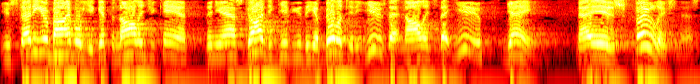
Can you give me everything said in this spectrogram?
You study your Bible, you get the knowledge you can, then you ask God to give you the ability to use that knowledge that you've gained. Now it is foolishness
